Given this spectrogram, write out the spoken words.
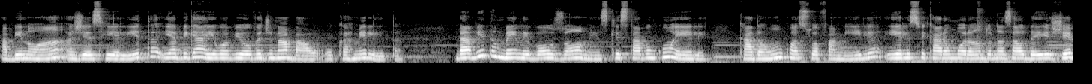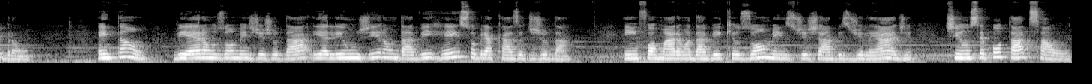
Abinoã, a Jezreelita, e Abigail, a viúva de Nabal, o carmelita. Davi também levou os homens que estavam com ele, cada um com a sua família, e eles ficaram morando nas aldeias de Hebron. Então vieram os homens de Judá e ali ungiram Davi rei sobre a casa de Judá. E informaram a Davi que os homens de Jabes de Leade tinham sepultado Saul.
